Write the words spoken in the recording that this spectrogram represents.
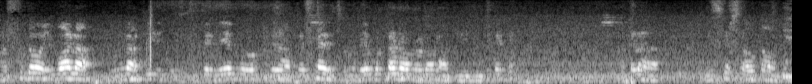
ప్రస్తుతం ఇవాళ ఉన్న తీరు అంటే రేపు నేను ఆ ప్రశ్న ఇచ్చాను రేపు ఉంటాడో ఉన్నాడో నాకు తెలియదు. ఎందుకంటే అక్కడ డిస్కషన్ అవుతా ఉంది.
